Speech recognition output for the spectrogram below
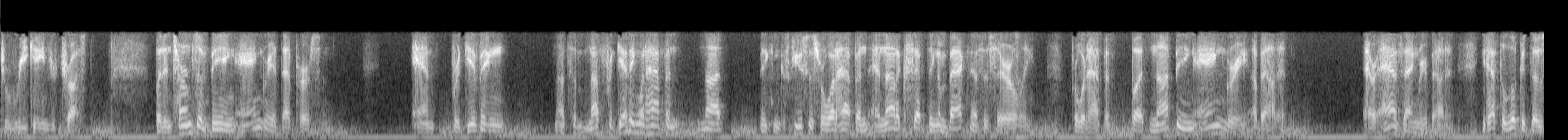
to regain your trust. But in terms of being angry at that person and forgiving, not some, not forgetting what happened, not making excuses for what happened, and not accepting them back necessarily for what happened, but not being angry about it or as angry about it, you'd have to look at those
